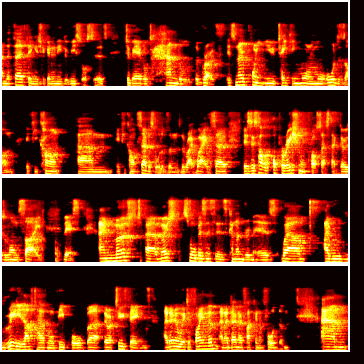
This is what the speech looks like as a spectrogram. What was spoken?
And the third thing is you're going to need the resources to be able to handle the growth. It's no point you taking more and more orders on if you can't um, if you can't service all of them the right way. So there's this whole operational process that goes alongside this. And most uh, most small businesses conundrum is, well, I would really love to have more people, but there are two things: I don't know where to find them, and I don't know if I can afford them. Um,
